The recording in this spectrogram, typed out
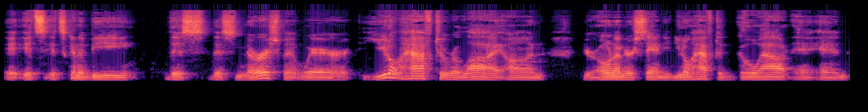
it's it's going to be this this nourishment where you don't have to rely on your own understanding. You don't have to go out and, and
